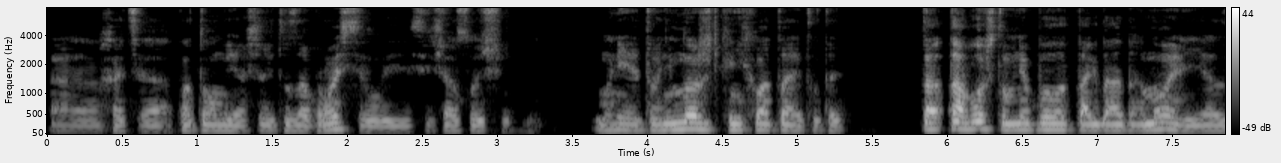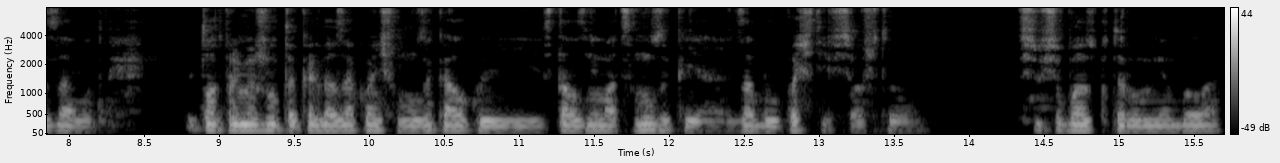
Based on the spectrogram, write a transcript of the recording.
Э, хотя потом я все это забросил, и сейчас очень... Мне этого немножечко не хватает. Вот того, что мне было тогда дано, и я за вот тот промежуток, когда закончил музыкалку и стал заниматься музыкой, я забыл почти все, что... Всю, всю базу, которая у меня была.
